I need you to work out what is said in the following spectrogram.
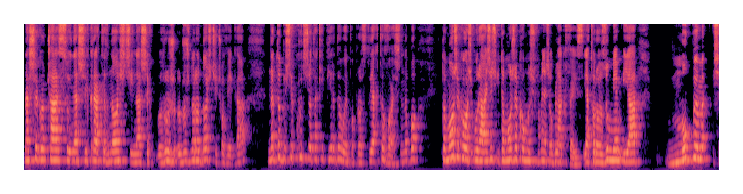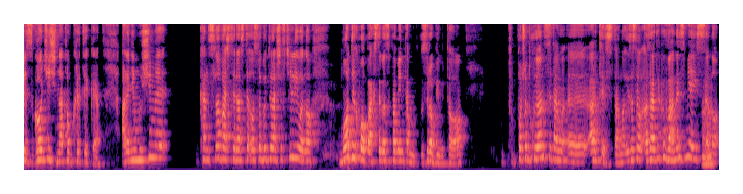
naszego czasu i naszych kreatywności, naszych róż, różnorodności człowieka, na to by się kłócić o takie pierdoły po prostu, jak to właśnie, no bo to może kogoś urazić i to może komuś przypominać o blackface. Ja to rozumiem i ja mógłbym się zgodzić na tą krytykę, ale nie musimy kancelować teraz te osoby, która się wcieliła. No, młody chłopak, z tego co pamiętam, zrobił to początkujący tam e, artysta, no i został zaatakowany z miejsca, Aha. no.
